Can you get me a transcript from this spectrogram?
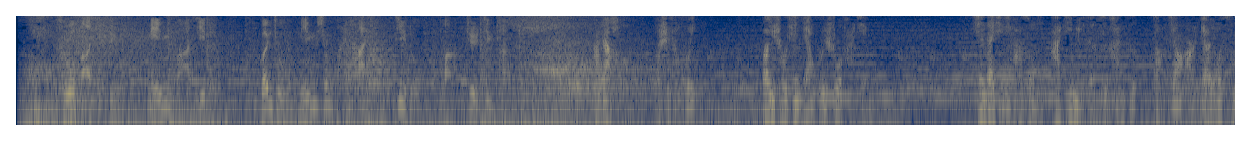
说法解律，民法析理，关注民生百态，记录法治进程。大家好，我是梁辉，欢迎收听梁辉说法节目。现在，请您发送“阿基米德”四个汉字到幺二幺幺四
